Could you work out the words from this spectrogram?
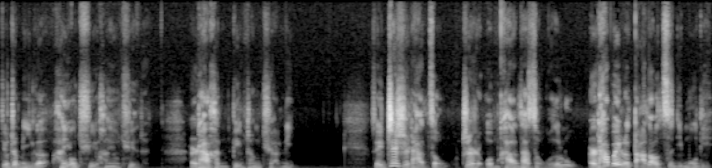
就这么一个很有趣、很有趣的人，而他很秉承权力，所以这是他走，这是我们看到他走过的路。而他为了达到自己目的，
